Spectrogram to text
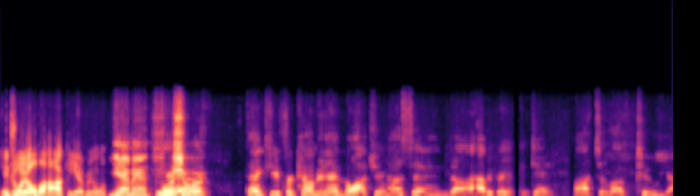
enjoy all the hockey, everyone. yeah, man, for Yeah. sure. Thank you for coming and watching us, and uh, have a great day. Lots of love to ya.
